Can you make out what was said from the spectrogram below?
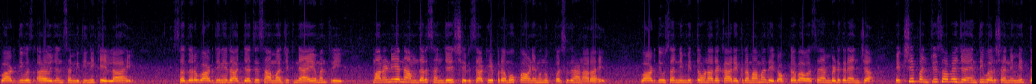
वाढदिवस आयोजन समितीने केला आहे. सदर वाढदिनी राज्याचे सामाजिक न्यायमंत्री माननीय नामदार संजय शिरसाठ हे प्रमुख पाहुणे म्हणून उपस्थित राहणार आहेत. वाढदिवसानिमित्त होणाऱ्या कार्यक्रमामध्ये डॉक्टर बाबासाहेब आंबेडकर यांच्या एकशे पंचवीसाव्या जयंती वर्षानिमित्त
